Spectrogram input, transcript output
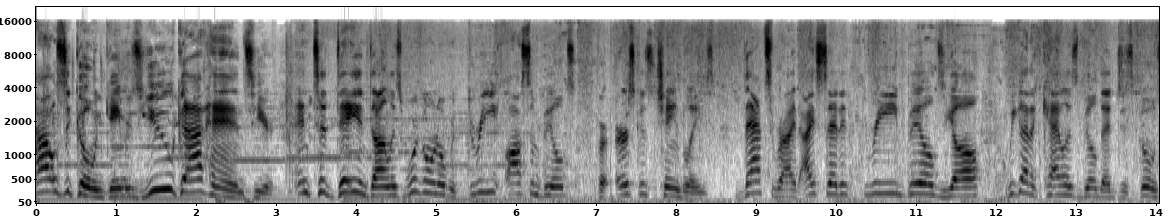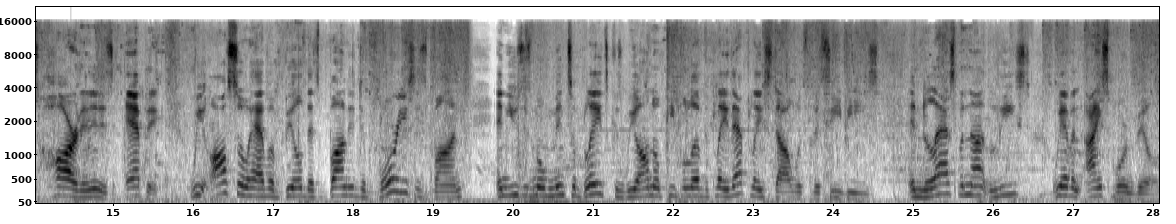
How's it going gamers? You got hands here. And today in Dauntless we're going over three awesome builds for Urska's Chain Blades. That's right, I said it, three builds y'all. We got a Catalyst build that just goes hard and it is epic. We also have a build that's bonded to Boreus's bond and uses Momentum Blades because we all know people love to play that playstyle with the CBs. And last but not least, we have an Iceborne build.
